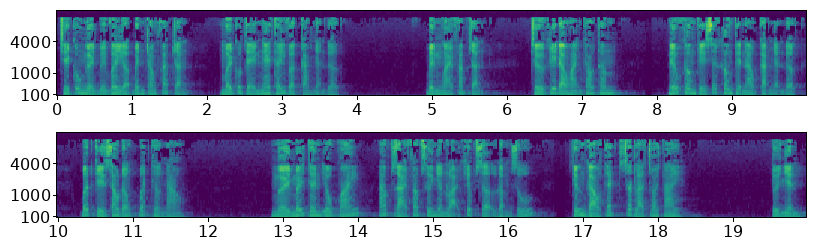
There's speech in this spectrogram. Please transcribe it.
chỉ có người bị vây ở bên trong pháp trận mới có thể nghe thấy và cảm nhận được. Bên ngoài pháp trận, trừ khi đạo hạnh cao thâm, nếu không thì sẽ không thể nào cảm nhận được bất kỳ dao động bất thường nào. Mười mấy tên yêu quái áp giải pháp sư nhân loại khiếp sợ gầm rú, tiếng gào thét rất là chói tai. Tuy nhiên,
